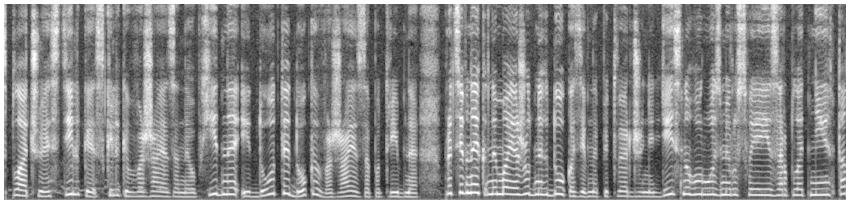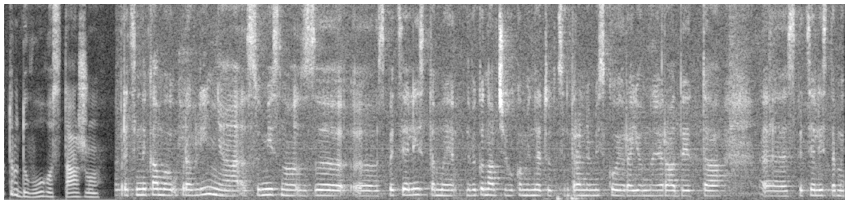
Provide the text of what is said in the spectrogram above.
сплачує стільки, скільки вважає за необхідне, і доти, доки вважає за потрібне. Працівник не має жодних доказів на підтвердження дійсного розміру своєї зарплатні та трудового стажу. Працівниками управління сумісно з е, спеціалістами виконавчого комітету Центральної міської районної ради та е, спеціалістами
